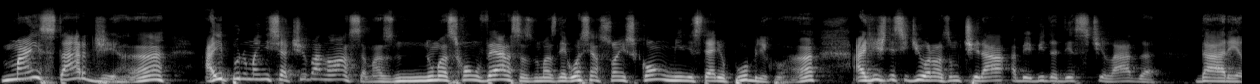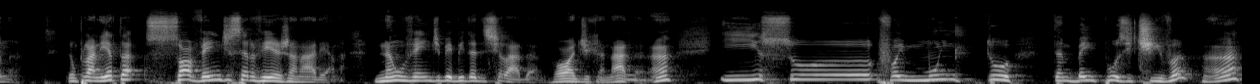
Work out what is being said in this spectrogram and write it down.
Mais tarde, uh, Aí, por uma iniciativa nossa, mas numas conversas, numas negociações com o Ministério Público, a gente decidiu: nós vamos tirar a bebida destilada da arena. Então, o planeta só vende cerveja na arena, não vende bebida destilada, vodka, nada. Uhum. Né? E isso foi muito também positiva, né?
